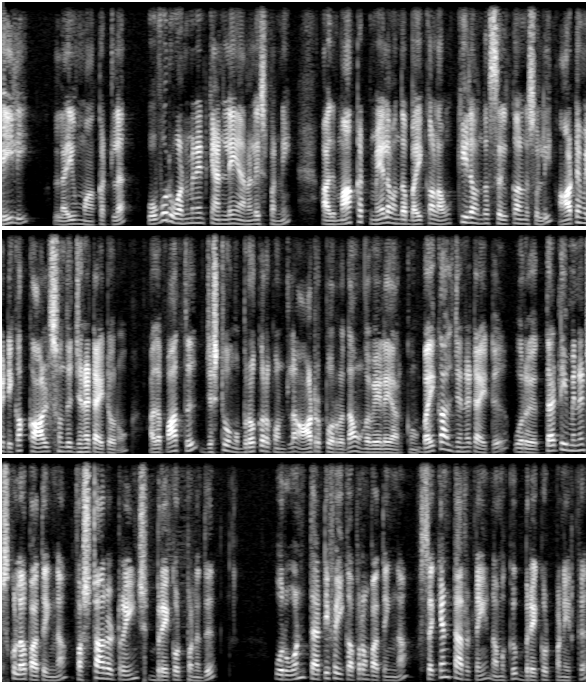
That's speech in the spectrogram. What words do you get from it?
டெய்லி லைவ் மார்க்கெட்டில் ஒவ்வொரு ஒன் மினிட் கேன்லேயும் அனலைஸ் பண்ணி அது மார்க்கெட் மேலே வந்த பை காலாகவும் கீழே வந்த செல் கால்னு சொல்லி ஆட்டோமேட்டிக்காக கால்ஸ் வந்து ஜெனரேட் ஆகிட்டு வரும். அதை பார்த்து ஜஸ்ட் உங்கள் ப்ரோக்கர் அக்கௌண்ட்டில் ஆர்டர் போடுறது தான் உங்கள் வேலையாக இருக்கும். பை கால் ஜெனரேட் ஆகிட்டு ஒரு தேர்ட்டி மினிட்ஸ்க்குள்ளே பார்த்தீங்கன்னா first target range break out பண்ணுது. ஒரு ஒன் தேர்ட்டி ஃபைவ்க்கு அப்புறம் பார்த்தீங்கன்னா செகண்ட் டாரட்டையும் நமக்கு பிரேக் அவுட் பண்ணியிருக்கு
